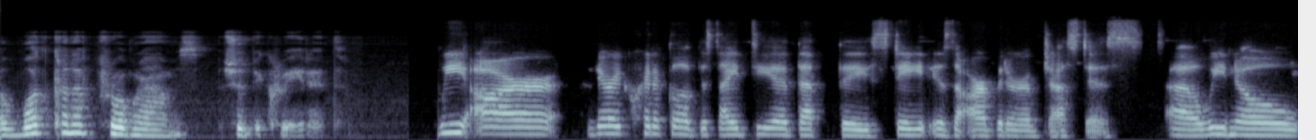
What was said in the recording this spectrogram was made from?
Uh, what kind of programs should be created? We are very critical of this idea that the state is the arbiter of justice. Uh, we know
